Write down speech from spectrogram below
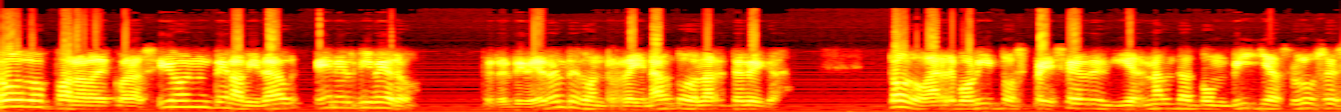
todo para la decoración de Navidad en el vivero. Pero el vivero es de don Reinaldo Dolarte Vega. Todo, arbolitos, pesebres, guirnaldas, bombillas, luces,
